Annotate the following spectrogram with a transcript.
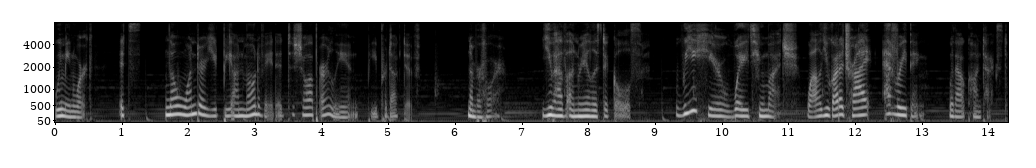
we mean work. It's no wonder you'd be unmotivated to show up early and be productive. Number four, you have unrealistic goals. We hear way too much. Well, you gotta try everything without context.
